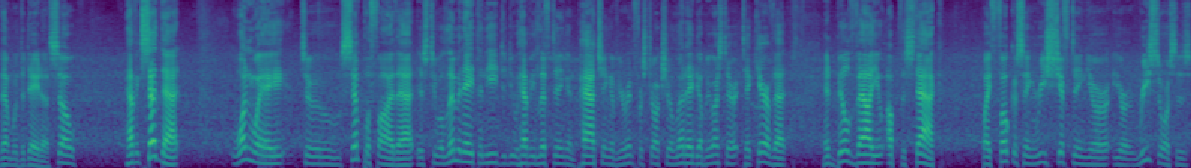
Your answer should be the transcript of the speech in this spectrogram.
them with the data. So having said that, one way to simplify that is to eliminate the need to do heavy lifting and patching of your infrastructure, let AWS take care of that, and build value up the stack by focusing, reshifting your, your resources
